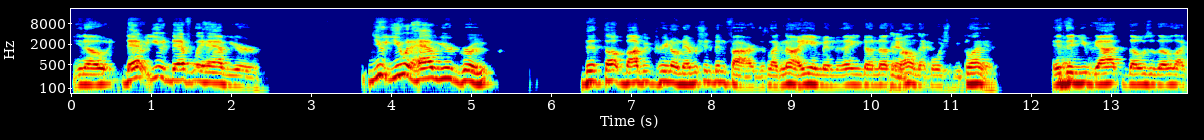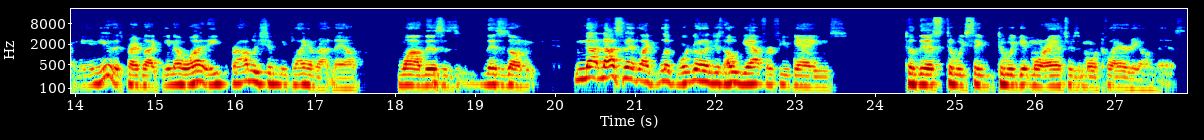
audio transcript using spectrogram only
You know, de- you definitely have your you you would have your group that thought Bobby Petrino never should have been fired. It's like, no, he ain't been, they ain't done nothing Yeah. wrong. That boy should be playing. And Yeah. then you've got those of those like me and you that's probably like, you know what, he probably shouldn't be playing right now while this is this is on not not spent like, look, we're gonna just hold you out for a few games to this till we see till we get more answers and more clarity on this.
